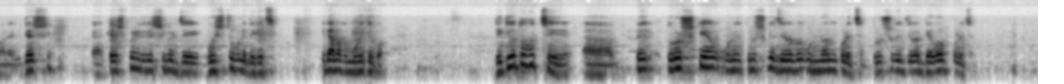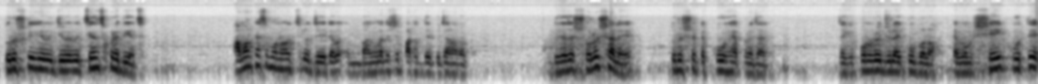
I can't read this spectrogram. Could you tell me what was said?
মানে লিডারশিপ ক্যারিসমেটিক লিডারশিপের যে বৈশিষ্ট্যগুলি দেখেছি, এটা আমাকে মোহিত করে। দ্বিতীয়ত হচ্ছে তুরস্কে উনি, তুরস্কে যেভাবে উন্নয়ন করেছেন তুরস্ককে যেভাবে ডেভেলপ করেছেন তুরস্ককে যেভাবে চেঞ্জ করে দিয়েছেন, আমার কাছে মনে হচ্ছিল যে এটা বাংলাদেশের পাঠকদের একটু জানা দরকার। দুই সালে তুরস্ক একটা কু হয় আপনারা জানেন যাকে পনেরোই জুলাই কু বলা হয়, এবং সেই কুতে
